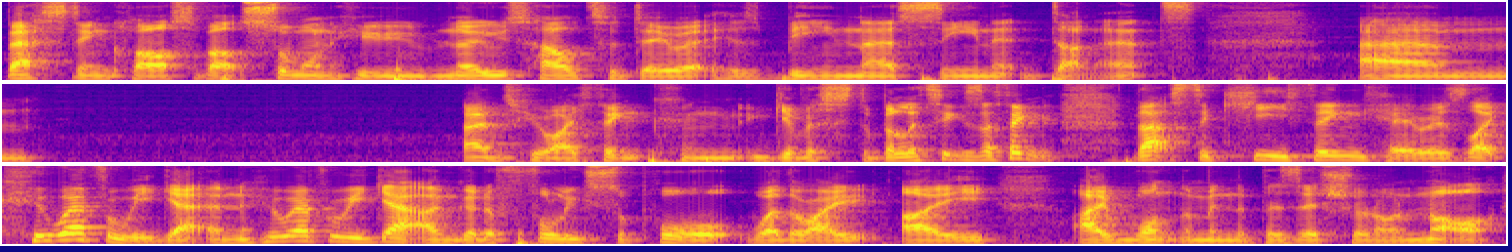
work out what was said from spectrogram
best in class, about someone who knows how to do it, has been there, seen it, done it. Um, and who I think can give us stability because I think that's the key thing here is like whoever we get and whoever we get I'm going to fully support whether I I I want them in the position or not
